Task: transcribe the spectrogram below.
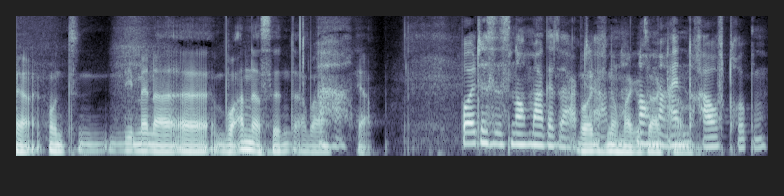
ja, und die Männer äh, woanders sind, aber Aha. ja. Wolltest es nochmal gesagt Wollte ich haben. noch mal gesagt Nochmal einen haben. draufdrücken.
